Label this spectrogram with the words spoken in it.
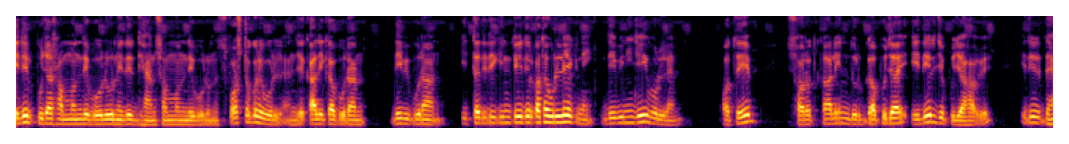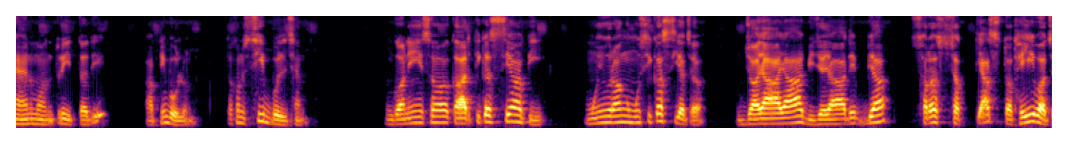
এদের পূজা সম্বন্ধে বলুন, এদের ধ্যান সম্বন্ধে বলুন। স্পষ্ট করে বললেন যে কালিকা পুরাণ, দেবী পুরাণ ইত্যাদিতে কিন্তু এদের কথা উল্লেখ নেই। দেবী নিজেই বললেন, অতএব শরৎকালীন দুর্গাপূজায় এদের যে পূজা হবে, এদের ধ্যান, মন্ত্র ইত্যাদি আপনি বলুন। তখন শিব বলছেন, গণেশ কার্তিকস্যাপি ময়ূরং মুসিকস্য চ, জয়ায়া বিজয়া দেব্যা সরস্বত্যাস্তথৈব চ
